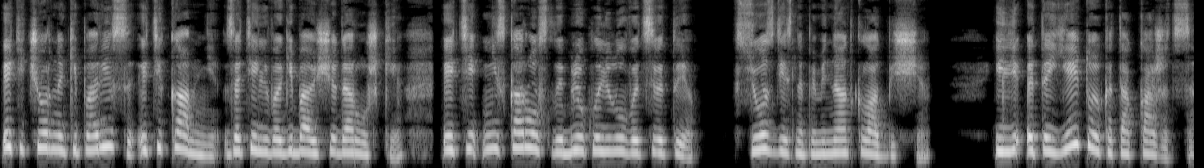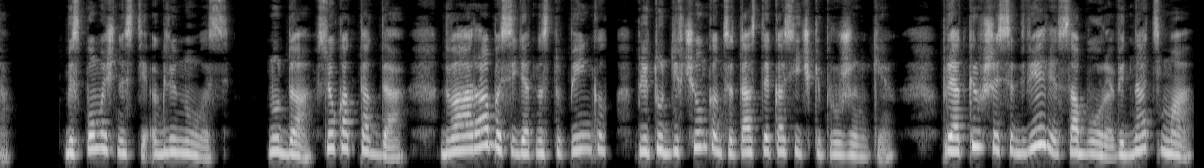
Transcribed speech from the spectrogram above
эти черные кипарисы, эти камни, затейливо огибающие дорожки, эти низкорослые блекло-лиловые цветы, все здесь напоминает кладбище. Или это ей только так кажется? Беспомощности оглянулась. Ну да, все как тогда. Два араба сидят на ступеньках, плетут девчонкам цветастые косички-пружинки. При открывшейся двери собора видна тьма,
